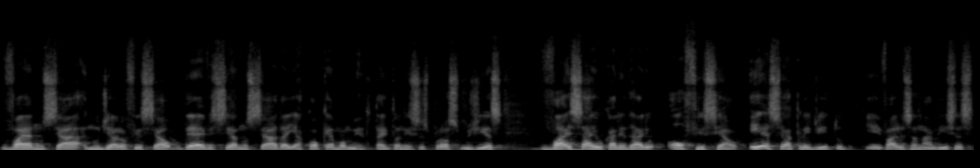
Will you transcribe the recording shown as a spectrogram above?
vai anunciar no Diário Oficial, deve ser anunciado aí a qualquer momento, tá? Então, nesses próximos dias, vai sair o calendário oficial. Esse eu acredito, e vários analistas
